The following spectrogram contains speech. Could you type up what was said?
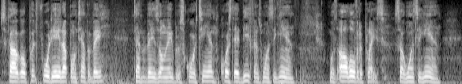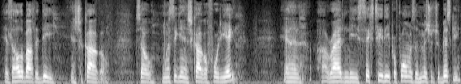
Chicago put 48 up on Tampa Bay. Tampa Bay is only able to score 10. Of course, their defense, once again, was all over the place. So once again, it's all about the D in Chicago. So once again, Chicago 48, and uh, riding the six TD performance of Mitchell Trubisky.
